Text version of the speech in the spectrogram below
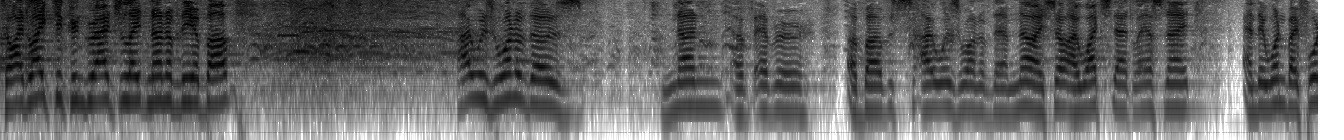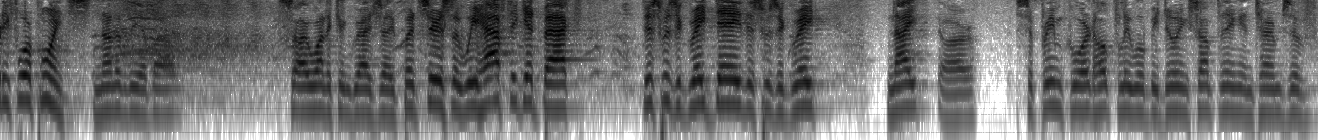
So I'd like to congratulate none of the above. I was one of those none of ever aboves. I was one of them. No, I saw I watched that last night and they won by 44 points, none of the above. So I want to congratulate. But seriously, we have to get back. This was a great day. This was a great night. Our Supreme Court hopefully will be doing something in terms of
